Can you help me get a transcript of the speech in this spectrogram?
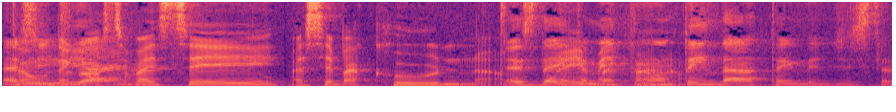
Então o negócio vai ser. Vai ser bacana. Esse daí Bem também bacana. não tem data ainda de estreia.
